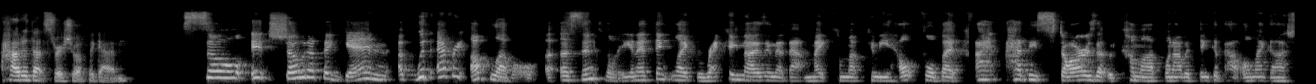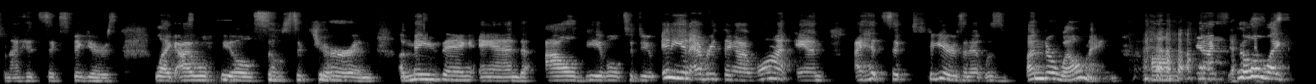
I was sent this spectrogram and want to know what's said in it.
how did that story show up again? So it showed up again uh, with every up level, essentially. And I think like recognizing that that might come up can be helpful. But I had these stars that would come up when I would think about, oh my gosh, when I hit six figures, like I will feel so secure and amazing, and I'll be able to do any and everything I want. And I hit six figures and it was underwhelming. Um, and I still like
